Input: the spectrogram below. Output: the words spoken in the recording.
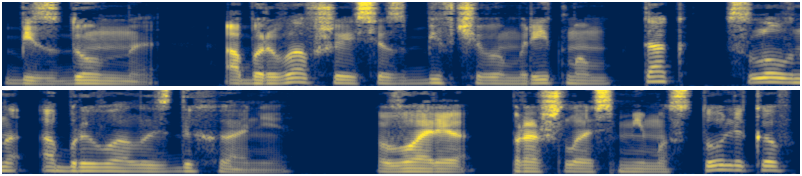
бездонная, обрывавшаяся сбивчивым ритмом так, словно обрывалось дыхание. Варя прошлась мимо столиков,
